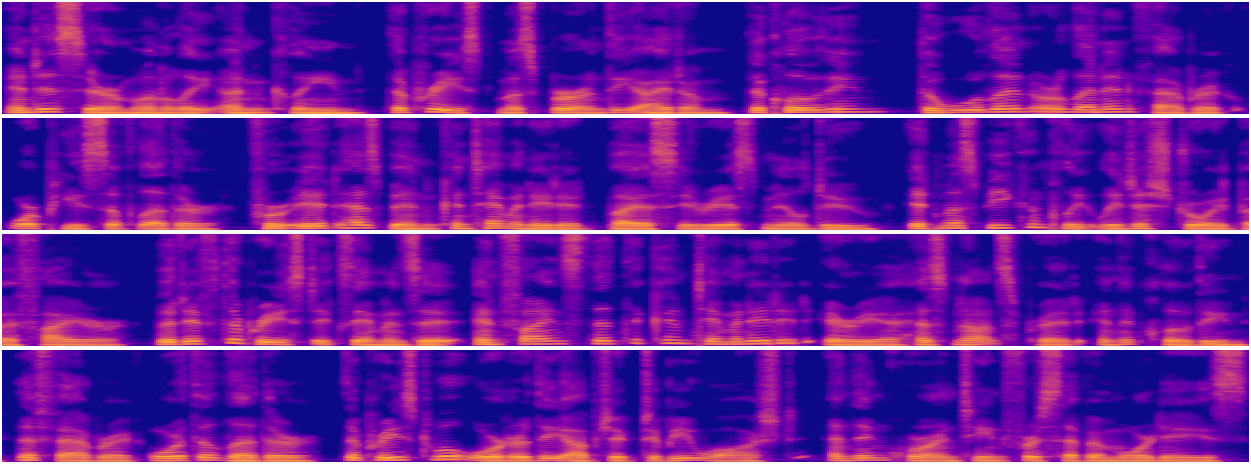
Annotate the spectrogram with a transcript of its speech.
and is ceremonially unclean. The priest must burn the item. The clothing, the woolen or linen fabric or piece of leather, for it has been contaminated by a serious mildew. It must be completely destroyed by fire. But if the priest examines it and finds that the contaminated area has not spread in the clothing, the fabric, or the leather, the priest will order the object to be washed and then quarantined for seven more days.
